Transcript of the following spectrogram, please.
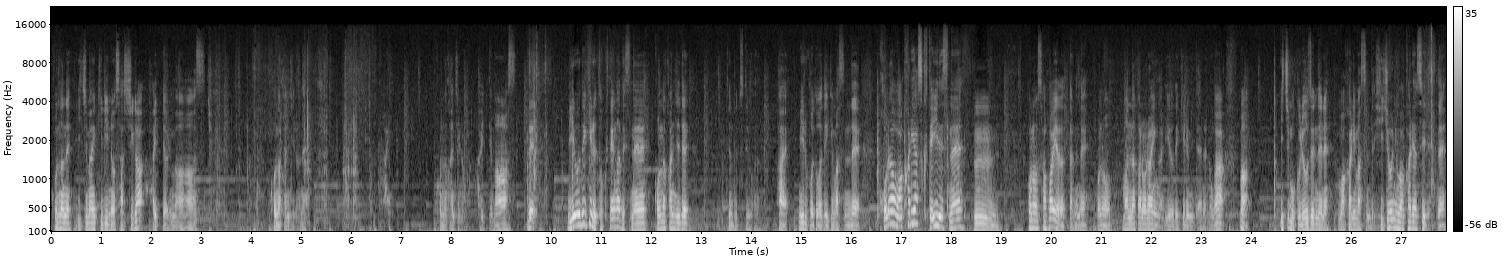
こんなね1枚切りの冊子が入っております。こんな感じのね。はい。こんな感じのが入ってます。で利用できる特典がですねこんな感じで全部映ってるかな。はい見ることができますんでこれは分かりやすくていいですね。うん。このサファイアだったらねこの真ん中のラインが利用できるみたいなのがまあ一目瞭然でね分かりますんで非常に分かりやすいですね、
